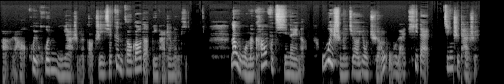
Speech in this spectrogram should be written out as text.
啊，然后会昏迷啊什么，导致一些更糟糕的并发症问题。那我们康复期内呢，为什么就要用全谷物来替代精致碳水，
